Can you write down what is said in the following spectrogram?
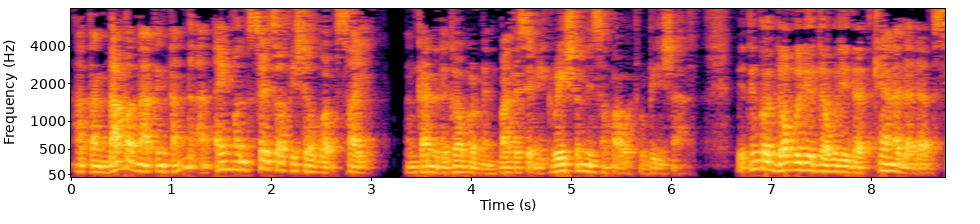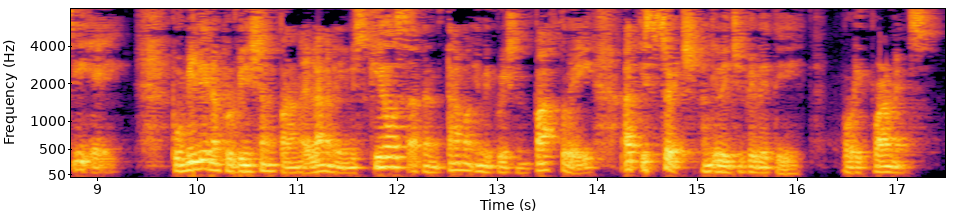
at ang dapat nating tandaan ay mag-search sa official website ng Canada government batay sa immigration din sa bawat probinsya. Dito ko www.canada.ca. Pumili ng probinsyang pangangailangan ng inyong skills at ng tamang immigration pathway at isearch ang eligibility or requirements.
